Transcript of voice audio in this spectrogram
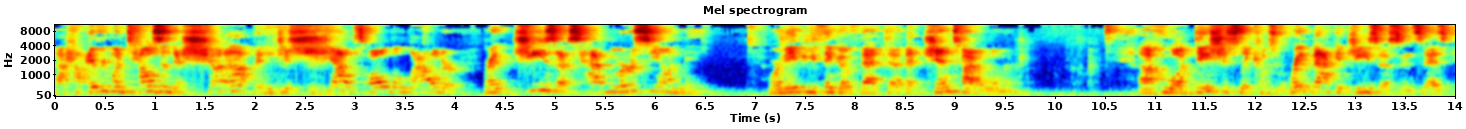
uh, how everyone tells him to shut up and he just shouts all the louder, right? Jesus, have mercy on me. Or maybe you think of that, uh, that Gentile woman uh, who audaciously comes right back at Jesus and says,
